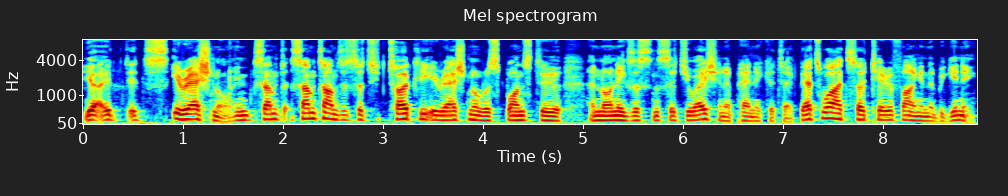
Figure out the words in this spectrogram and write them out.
Yeah, it, it's irrational. In some, sometimes it's a t- totally irrational response to a non-existent situation, a panic attack. That's why it's so terrifying in the beginning.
